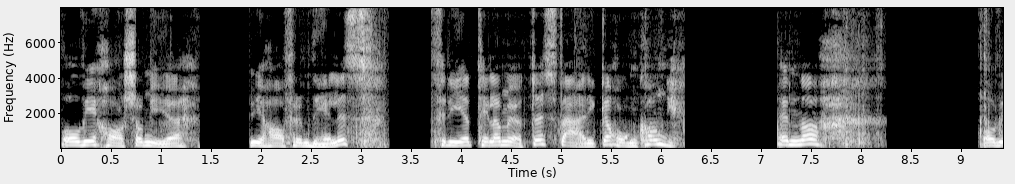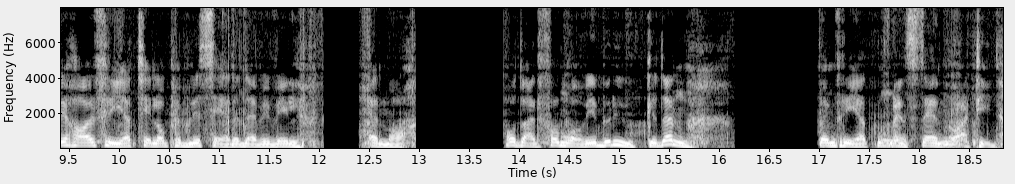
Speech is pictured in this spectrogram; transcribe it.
Og vi har så mye Vi har fremdeles frihet til å møtes. Det er ikke Hongkong ennå. Og vi har frihet til å publisere det vi vil ennå. Og derfor må vi bruke den, den friheten, mens det ennå er tid.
